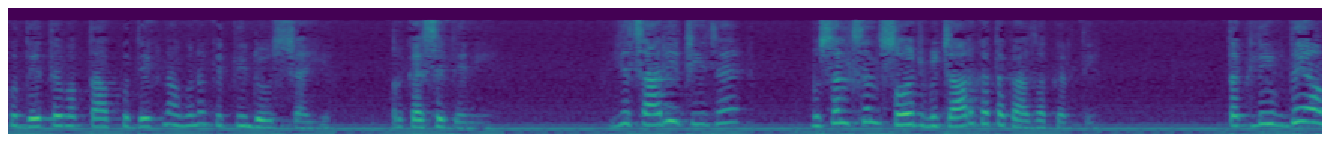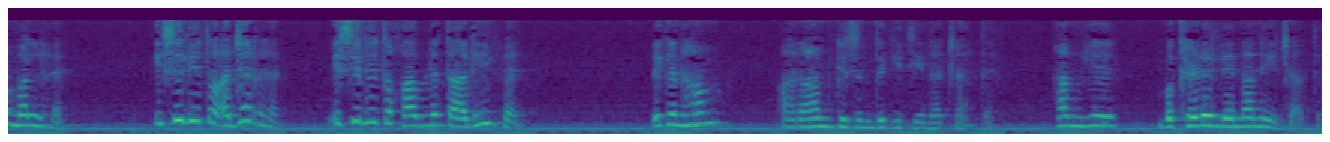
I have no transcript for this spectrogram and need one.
کو دیتے وقت آپ کو دیکھنا ہوگا نا کتنی ڈوز چاہیے اور کیسے دینی ہے۔ یہ ساری چیزیں مسلسل سوچ بچار کا تقاضا کرتی۔ تکلیف دہ عمل ہے۔ اسی لیے تو اجر ہے۔ اسی لیے تو قابل تعریف ہے۔ لیکن ہم آرام کی زندگی جینا چاہتے ہیں۔ ہم یہ بکھیڑے لینا نہیں چاہتے۔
